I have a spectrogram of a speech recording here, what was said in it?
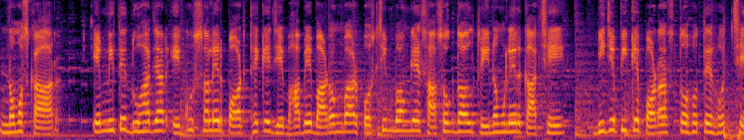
নমস্কার। এমনিতে দু হাজার একুশ সালের পর থেকে যেভাবে বারংবার পশ্চিমবঙ্গে শাসক দল তৃণমূলের কাছে বিজেপিকে পরাস্ত হতে হচ্ছে,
